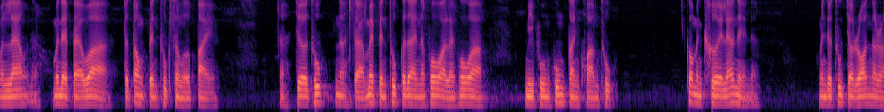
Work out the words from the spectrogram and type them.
มันแล้วนะไม่ได้แปลว่าจะต้องเป็นทุกข์เสมอไป เจอทุกข์นะแต่ไม่เป็นทุกข์ก็ได้นะเพราะว่าอะไรเพราะว่ามีภูมิคุ้มกันความทุกข์ก็มันเคยแล้วเนี่ยนะมันจะทุกข์จะร้อนอะไร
